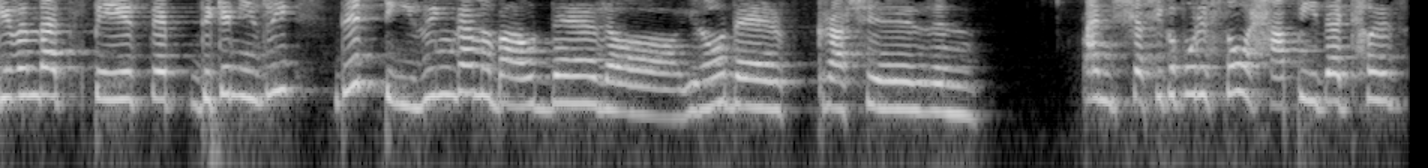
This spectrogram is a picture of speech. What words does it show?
given that space, they, they can easily, they're teasing them about their, uh, you know, their crushes and and Shashi Kapoor is so happy that his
